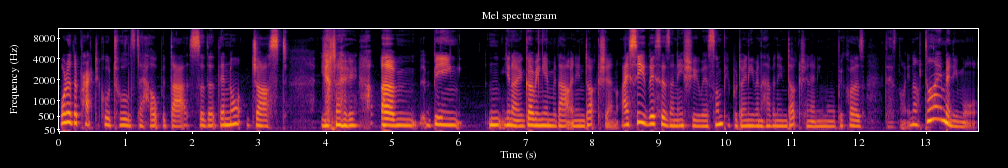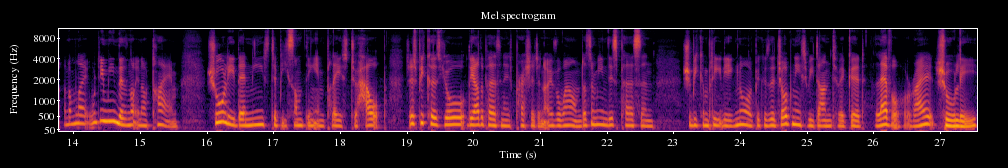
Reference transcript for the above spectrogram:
What are the practical tools to help with that so that they're not just, you know, um, being, you know, going in without an induction? I see this as an issue where some people don't even have an induction anymore because there's not enough time anymore. And I'm like, what do you mean there's not enough time? Surely there needs to be something in place to help. Just because you're the other person is pressured and overwhelmed doesn't mean this person should be completely ignored because the job needs to be done to a good level, right? Surely.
